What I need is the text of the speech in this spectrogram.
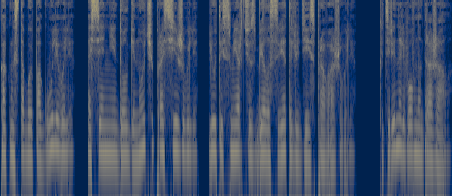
«Как мы с тобой погуливали, осенние долгие ночи просиживали, лютой смертью с белого света людей спроваживали». Катерина Львовна дрожала.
